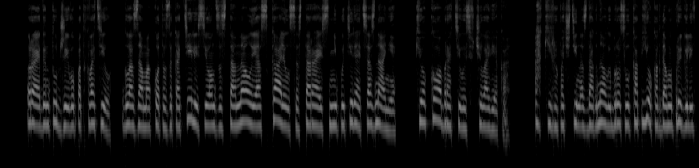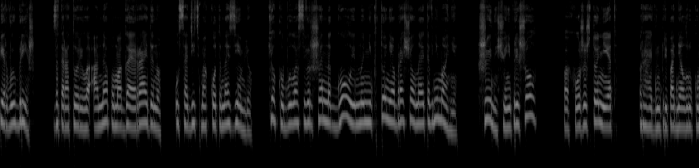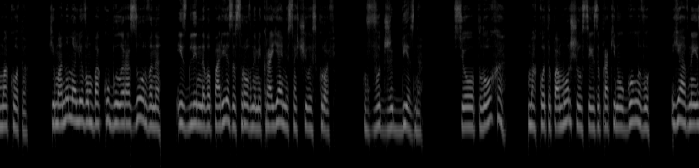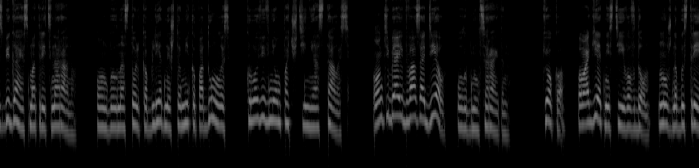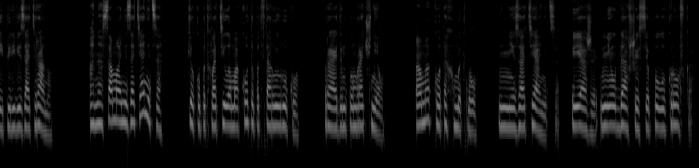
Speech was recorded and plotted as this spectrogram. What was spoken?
Райден тут же его подхватил. Глаза Макота закатились, и он застонал и оскалился, стараясь не потерять сознание. Кёко обратилась в человека. Акира почти нас догнал и бросил копье, когда мы прыгали в первую брешь. Затараторила она, помогая Райдену усадить Макота на землю. Кёко была совершенно голой, но никто не обращал на это внимания. Шин еще не пришел? Похоже, что нет. Райден приподнял руку Макото. Кимоно на левом боку было разорвано, из длинного пореза с ровными краями сочилась кровь. Вот же бездна. «Все плохо?» Макото поморщился и запрокинул голову, явно избегая смотреть на рану. Он был настолько бледный, что Мика подумалась, крови в нем почти не осталось. «Он тебя едва задел», — улыбнулся Райден. «Кёко, помоги отнести его в дом. Нужно быстрее перевязать рану». «Она сама не затянется?» Кёко подхватила Макото под вторую руку. Райден помрачнел. А Макото хмыкнул. «Не затянется. Я же неудавшаяся полукровка.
